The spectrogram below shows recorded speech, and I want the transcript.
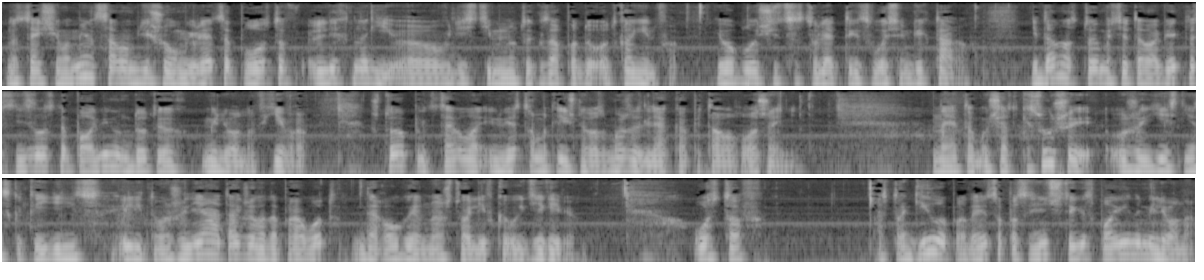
В настоящий момент самым дешевым является полуостров Лихнаги э, в 10 минутах к западу от Каринфа. Его площадь составляет 38 гектаров. Недавно стоимость этого объекта снизилась наполовину до 3 миллионов евро, что представило инвесторам отличную возможность для капиталовложений. На этом участке суши уже есть несколько единиц элитного жилья, а также водопровод, дорога и множество оливковых деревьев. Остров Астрагила продается по цене 4,5 миллиона.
